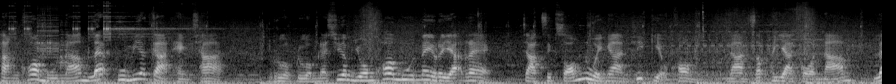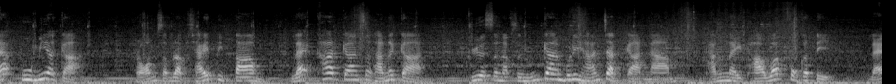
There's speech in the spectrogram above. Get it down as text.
คลังข้อมูลน้ำและภูมิอากาศแห่งชาติ รวบรวมและเชื่อมโยงข้อมูลในระยะแรกจาก 12 หน่วยงานที่เกี่ยวข้องด้านทรัพยากรน้ำและภูมิอากาศ พร้อมสำหรับใช้ติดตาม และคาดการสถานการณ์ เพื่อสนับสนุนการบริหารจัดการน้ำทั้งในภาวะปกติ และ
